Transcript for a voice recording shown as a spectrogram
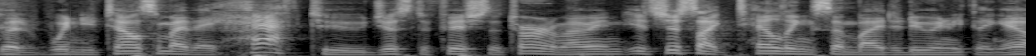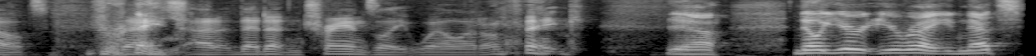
But when you tell somebody they have to just to fish the tournament, I mean, it's just like telling somebody to do anything else. Right. That, I, that doesn't translate well, I don't think. Yeah, no, you're you're right, and that's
